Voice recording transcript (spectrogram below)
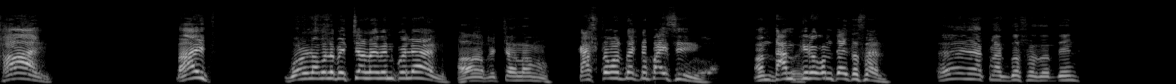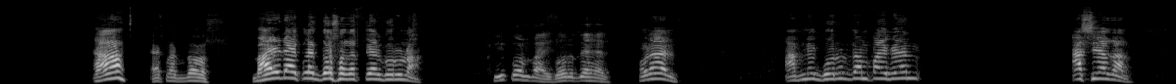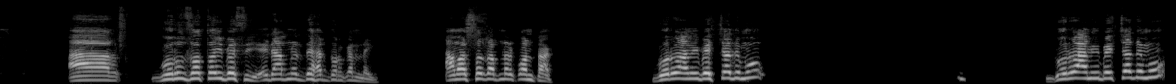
ভাই ভাই গরু না বলে বেচা নেবেন কইলেন? হ্যাঁ বেচালাম কাস্টমার তো একটা পাইছি। দাম কীরকম চাইতেছেন? এই এক লাখ দশ হাজার দিন। হ্যাঁ? এক লাখ দশ। ভাই এটা এক লাখ দশ হাজার টাকার গরু না। কি কোন ভাই গরু দেখেন। শোনেন আপনি গরুর দাম পাইবেন আশি হাজার। আর গরু যতই বেশি এটা আপনার দেখার দরকার নাই। আমার সাথে আপনার কন্টাক্ট গরু আমি বেচা দেবো গরু আমি বেচা দেবো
